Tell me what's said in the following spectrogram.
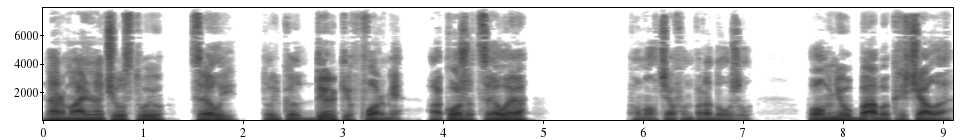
«Нормально чувствую. Целый, только дырки в форме, а кожа целая». Помолчав, он продолжил. «Помню, баба кричала.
